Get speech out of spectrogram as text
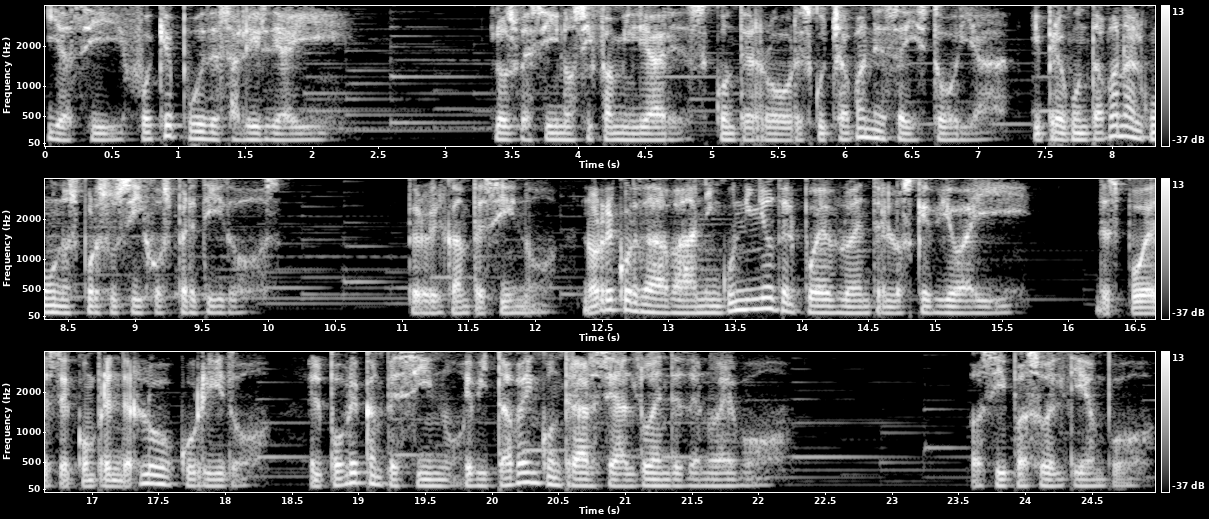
Y así fue que pude salir de ahí. Los vecinos y familiares, con terror, escuchaban esa historia y preguntaban a algunos por sus hijos perdidos. Pero el campesino no recordaba a ningún niño del pueblo entre los que vio ahí. Después de comprender lo ocurrido, el pobre campesino evitaba encontrarse al duende de nuevo. Así pasó el tiempo,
